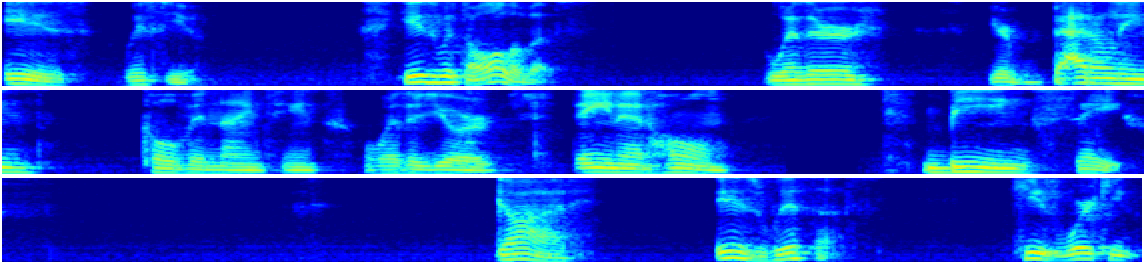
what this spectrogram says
is with you. He is with all of us. Whether you're battling COVID 19 or whether you're staying at home, being safe, God is with us. He's working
